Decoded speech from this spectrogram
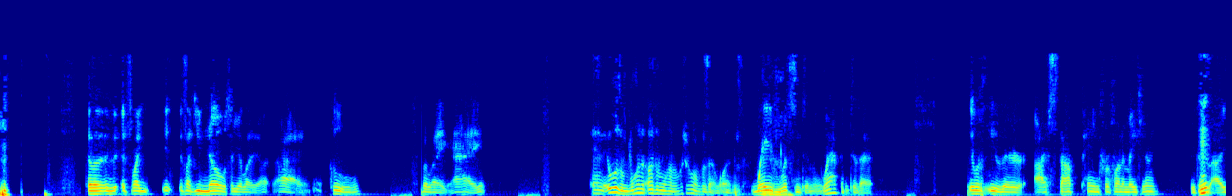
Cause it's like, it- it's like you know, so you're like, alright, cool. But like, alright. And it was one other one. Which one was that one? Wave Mhm. Listen to Me. What happened to that? It was either I stopped paying for Funimation because I,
